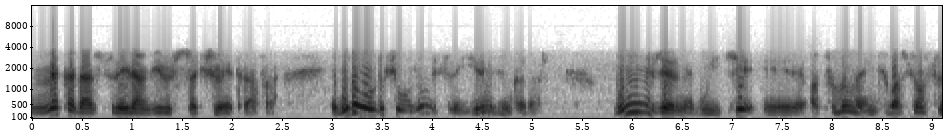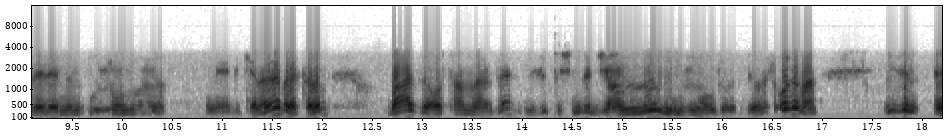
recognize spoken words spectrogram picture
ne kadar süreyle virüs saçıyor etrafa. E bu da oldukça uzun bir süre 20 gün kadar. Bunun üzerine bu iki e, atılım ve inkübasyon sürelerinin uzunluğunu e, bir kenara bırakalım. Bazı ortamlarda vücut dışında canlılığın da uzun olduğunu biliyoruz. O zaman bizim e,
